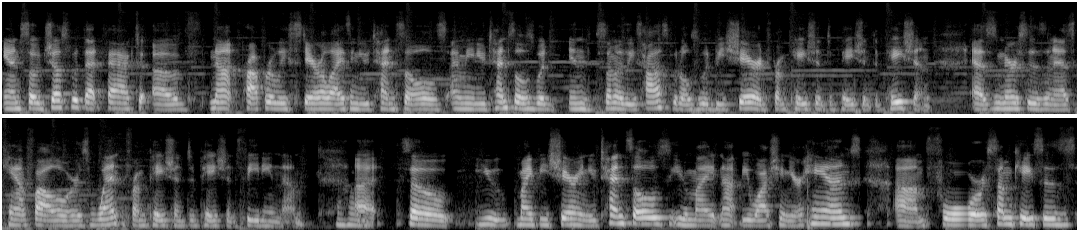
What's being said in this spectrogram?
And so, just with that fact of not properly sterilizing utensils, I mean, utensils would in some of these hospitals would be shared from patient to patient to patient as nurses and as camp followers went from patient to patient feeding them. Mm-hmm. Uh, so, you might be sharing utensils, you might not be washing your hands. Um, for some cases,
